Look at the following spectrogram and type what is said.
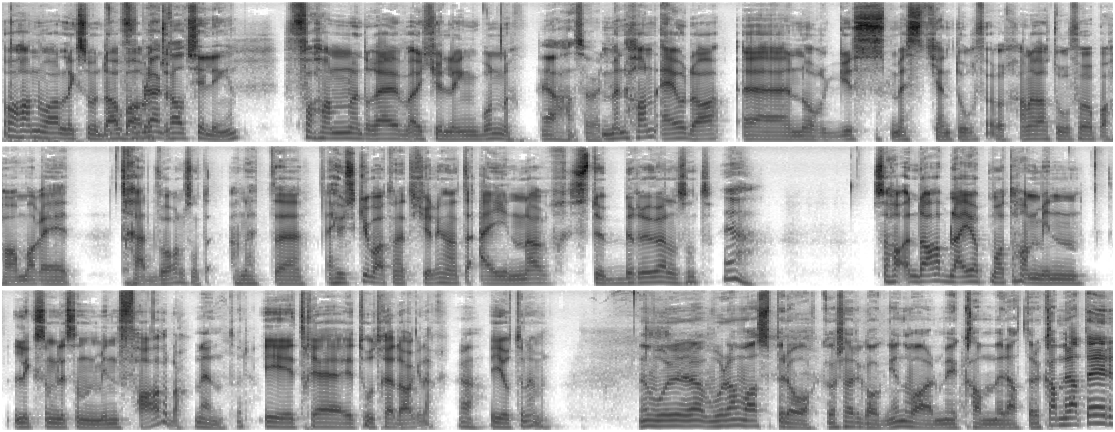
Og han var liksom da Hvorfor ble han kalt Kyllingen? For han drev kyllingbonde. Ja. Men han er jo da eh, Norges mest kjente ordfører. Han har vært ordfører på Hamar i 30 år. eller sånt. Han heter, jeg husker jo bare at han heter Kylling. Han heter Einar Stubberud eller noe sånt. Ja, Så han, da ble jo på en måte han min, liksom sånn min far da, mentor. i to-tre dager der. Ja. I Jotunheimen. Men hvor, hvordan var språket og sjargongen? Var det mye kamerater? og Kamerater!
